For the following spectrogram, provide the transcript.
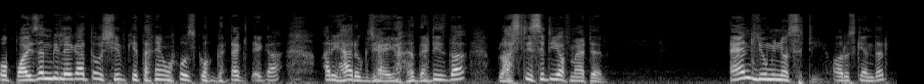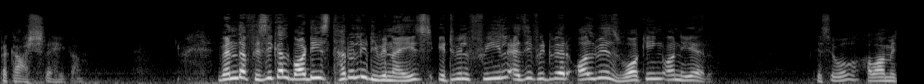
वो पॉइजन भी लेगा तो शिव की तरह वो उसको घटक लेगा, और यहाँ रुक जाएगा। That is the plasticity of matter and luminosity और उसके अंदर प्रकाश रहेगा। When the physical body is thoroughly divinise it will feel as if it were always walking on air जैसे वो हवा में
